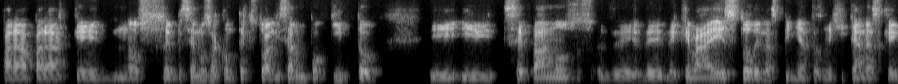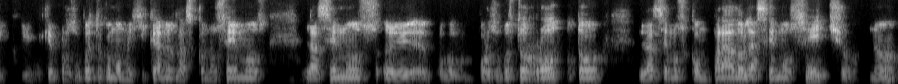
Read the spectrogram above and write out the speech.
para, para que nos empecemos a contextualizar un poquito, y, sepamos de, qué va esto de las piñatas mexicanas, que, por supuesto como mexicanos las conocemos, las hemos, eh, por supuesto, roto, las hemos comprado, las hemos hecho, ¿no?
